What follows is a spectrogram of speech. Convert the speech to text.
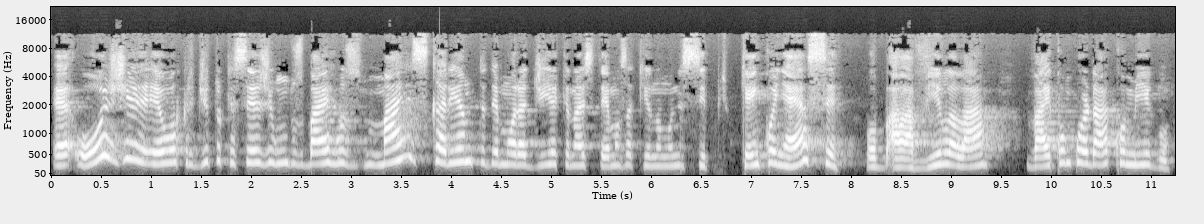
É, hoje eu acredito que seja um dos bairros mais carentes de moradia que nós temos aqui no município. Quem conhece a vila lá vai concordar comigo.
